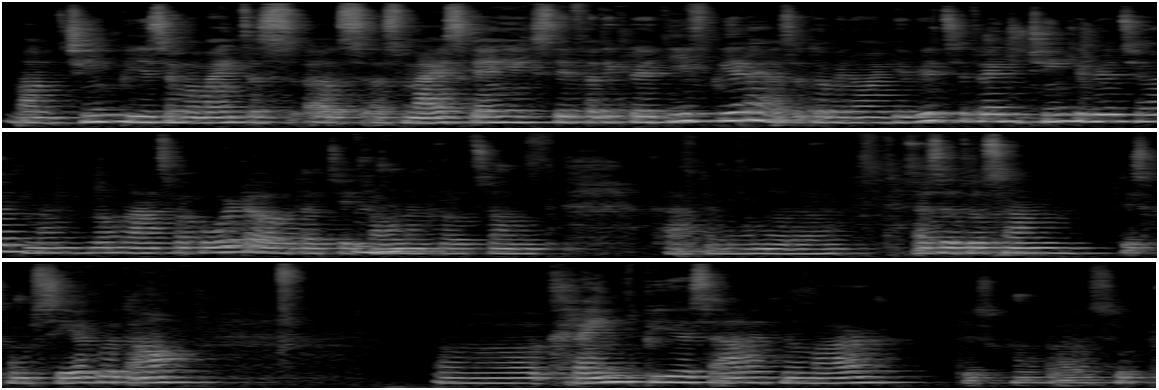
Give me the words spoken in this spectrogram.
Man, Gin-Bier ist im Moment das, das, das meistgängigste für die Kreativbiere. Also da habe ich neue Gewürze drin, die Gin-Gewürze halt. Man, Nummer eins Wacholder oder Zitronengratz und Kardamom. Oder, also da sind, das kommt sehr gut an. Äh, Kränbier ist auch nicht normal. Das kommt auch super.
